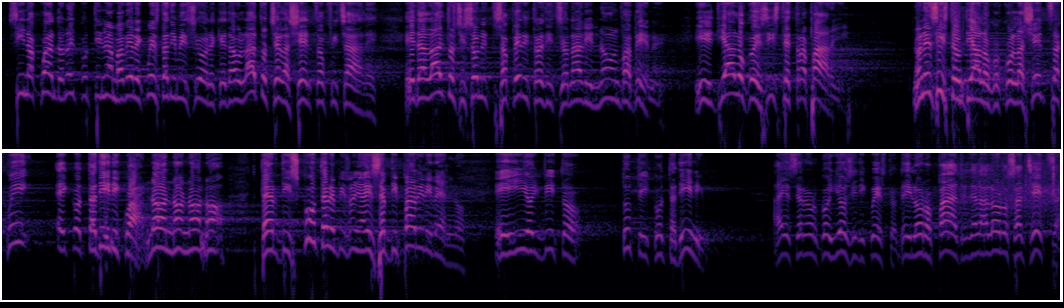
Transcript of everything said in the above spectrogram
Sino a quando noi continuiamo ad avere questa dimensione che da un lato c'è la scienza ufficiale e dall'altro ci sono i saperi tradizionali, non va bene. Il dialogo esiste tra pari. Non esiste un dialogo con la scienza qui e i contadini qua. No, no, no, no. Per discutere bisogna essere di pari livello. E io invito tutti i contadini a essere orgogliosi di questo, dei loro padri, della loro saggezza.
